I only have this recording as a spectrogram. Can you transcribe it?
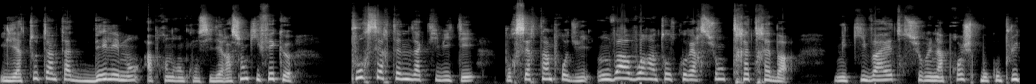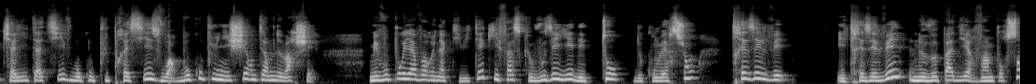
il y a tout un tas d'éléments à prendre en considération qui fait que pour certaines activités, pour certains produits, on va avoir un taux de conversion très très bas. mais qui va être sur une approche beaucoup plus qualitative, beaucoup plus précise, voire beaucoup plus nichée en termes de marché. Mais vous pourriez avoir une activité qui fasse que vous ayez des taux de conversion très élevés. Et très élevé ne veut pas dire 20%,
